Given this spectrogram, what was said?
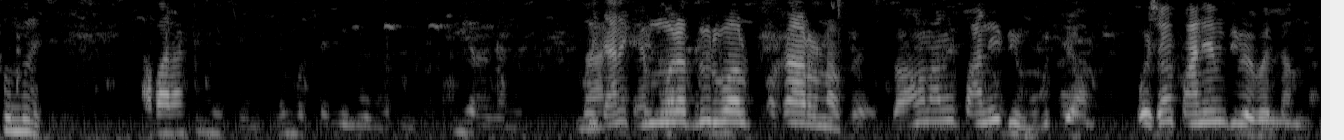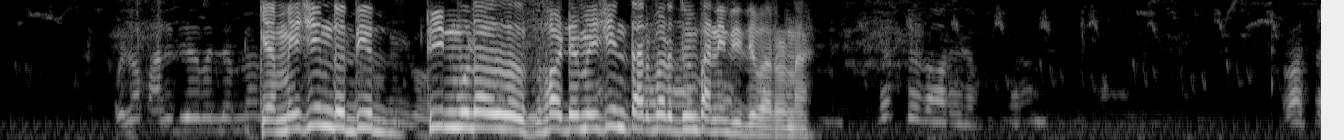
সুন্দর আবার একটু হয়েছে এই মোটরটা নিয়ে যাব। কি আর দুর্বল কারণ আছে। যখন আমি পানি দিব বুঝছেন? ওই সময় পানি আমি দিবে ফেললাম না। ওই সময় পানি দিবে পারলাম না। মেশিন তো তিন মুঠা ছয়টা মেশিন তারপরে তুমি পানি দিতে পারো না। রাস্তা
